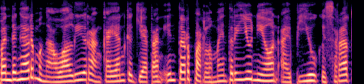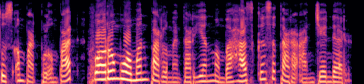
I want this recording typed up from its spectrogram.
Pendengar mengawali rangkaian kegiatan Interparliamentary Union IPU ke-144, Forum Women Parliamentarian membahas kesetaraan gender.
